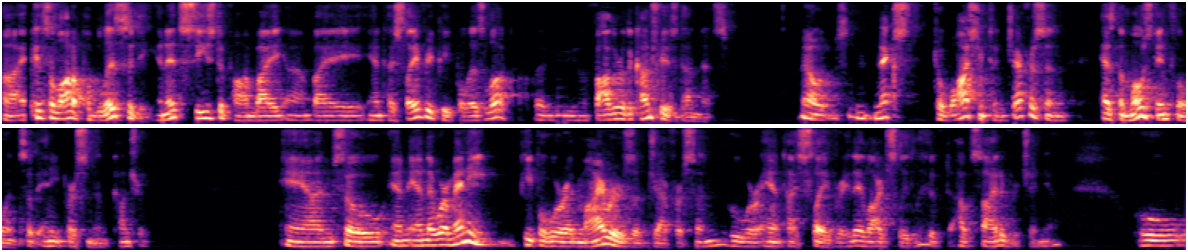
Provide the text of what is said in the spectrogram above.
Uh, it gets a lot of publicity, and it's seized upon by uh, by anti-slavery people as look, you know, father of the country has done this. Now, next to Washington, Jefferson has the most influence of any person in the country. And so, and, and there were many people who were admirers of Jefferson who were anti slavery. They largely lived outside of Virginia, who,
